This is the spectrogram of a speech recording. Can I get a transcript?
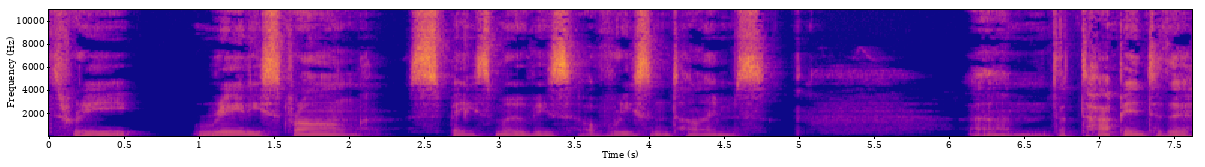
Three really strong space movies of recent times um, that tap into the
